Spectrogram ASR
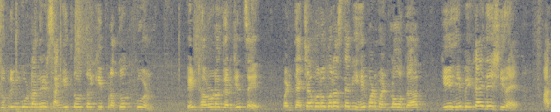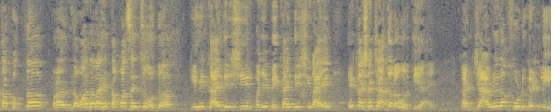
सुप्रीम कोर्टाने सांगितलं होतं की प्रतोद कोण हे ठरवणं गरजेचं आहे. पण त्याच्याबरोबरच त्यांनी हे पण म्हटलं होतं की हे बेकायदेशीर आहे. आता फक्त प्र लवादाला हे तपासायचं होतं की हे कायदेशीर म्हणजे बेकायदेशीर आहे हे कशाच्या आधारावरती आहे. कारण ज्या वेळेला फूट घडली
